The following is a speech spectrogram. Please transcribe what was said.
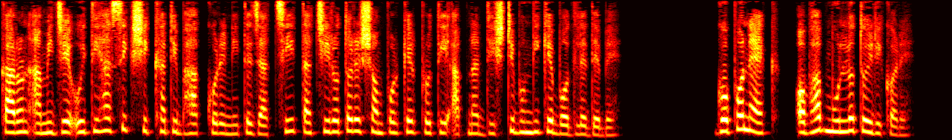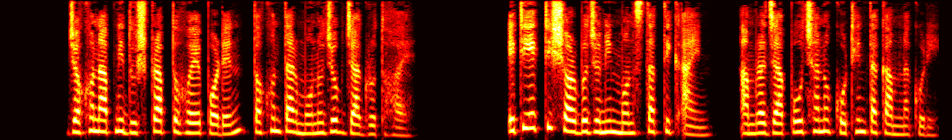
কারণ আমি যে ঐতিহাসিক শিক্ষাটি ভাগ করে নিতে যাচ্ছি তা চিরতরের সম্পর্কের প্রতি আপনার দৃষ্টিভঙ্গিকে বদলে দেবে। গোপন এক অভাব মূল্য তৈরি করে। যখন আপনি দুষ্প্রাপ্ত হয়ে পড়েন, তখন তার মনোযোগ জাগ্রত হয়। এটি একটি সর্বজনীন মনস্তাত্ত্বিক আইন, আমরা যা পৌঁছানো কঠিন তা কামনা করি।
